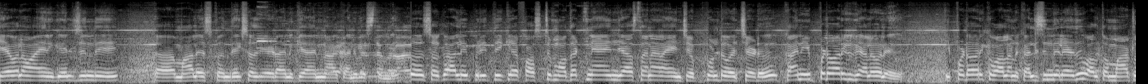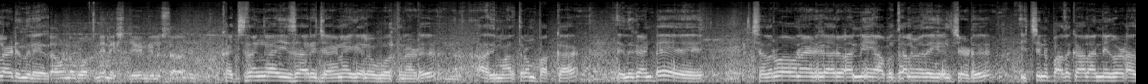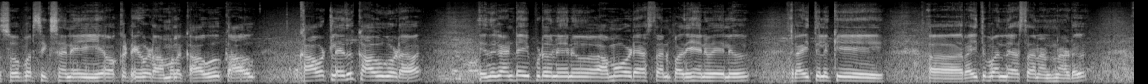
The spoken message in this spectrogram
కేవలం ఆయన గెలిచింది మాలేసుకొని దీక్షలు చేయడానికి అని నాకు అనిపిస్తుంది. సుఖాలి ప్రీతికే ఫస్ట్ మొదటి న్యాయం చేస్తానని ఆయన చెప్పుకుంటూ వచ్చాడు కానీ ఇప్పటి వరకు గెలవలేదు. ఇప్పటి వరకు వాళ్ళని కలిసింది లేదు వాళ్ళతో మాట్లాడింది లేదు. ఖచ్చితంగా ఈసారి జగనే గెలవబోతున్నాడు. అది మాత్రం పక్క. ఎందుకంటే చంద్రబాబు నాయుడు గారు అన్ని అబద్ధాల మీద గెలిచాడు. ఇచ్చిన పథకాలన్నీ కూడా సూపర్ సిక్స్ అనే ఏ ఒక్కటి కూడా అమలు కావు కావు కావట్లేదు కావు కూడా. ఎందుకంటే ఇప్పుడు నేను అమ్మ ఒడి వేస్తాను పదిహేను వేలు రైతులకి రైతు బంద్ వేస్తాను అంటున్నాడు.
